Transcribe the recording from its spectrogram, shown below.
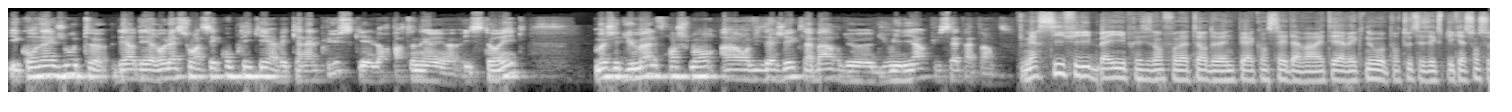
et qu'on ajoute d'ailleurs des relations assez compliquées avec Canal+, qui est leur partenaire euh, historique, moi, j'ai du mal, franchement, à envisager que la barre du milliard puisse être atteinte. Merci Philippe Bailly, président fondateur de NPA Conseil, d'avoir été avec nous pour toutes ces explications ce.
